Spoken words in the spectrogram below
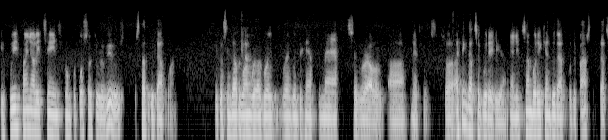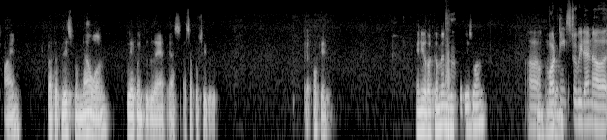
if we finally change from proposal to reviews, start with that one. Because in that one, we are going, we're going to have to map several uh, metrics. So I think that's a good idea. And if somebody can do that for the past, that's fine. But at least from now on, we are going to do that as, as a procedure. Okay. Any other comment for this one? Uh, what needs to be done? Uh,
